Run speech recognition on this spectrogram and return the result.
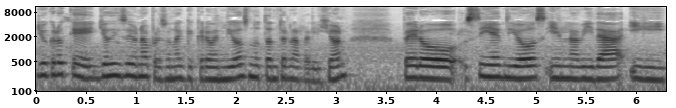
Yo creo que yo sí soy una persona que creo en Dios, no tanto en la religión, pero sí en Dios y en la vida y,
